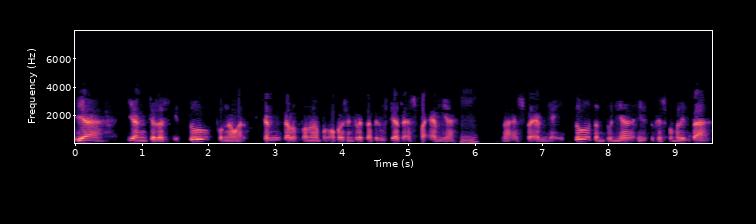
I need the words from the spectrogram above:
ya yang jelas itu pengawal kan kalau peng- pengoperasian kereta api mesti ada SPM ya Hmm. Nah, SPM-nya itu tentunya ini tugas pemerintah.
